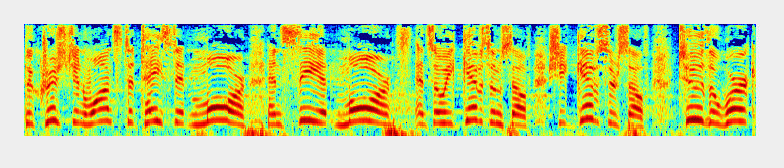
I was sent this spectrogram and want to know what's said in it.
the Christian wants to taste it more and see it more. And so he gives himself, she gives herself to the work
